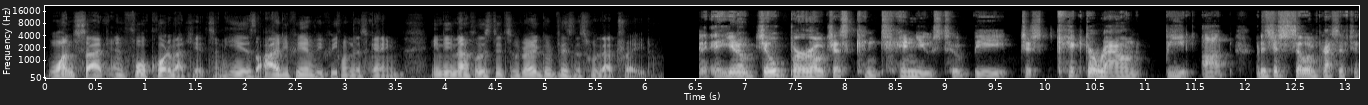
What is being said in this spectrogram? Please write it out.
one sack, and four quarterback hits, and he is the IDP MVP from this game. Indianapolis did some very good business with that trade. You know, Joe Burrow just continues to be just kicked around, beat up, but it's just so impressive to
